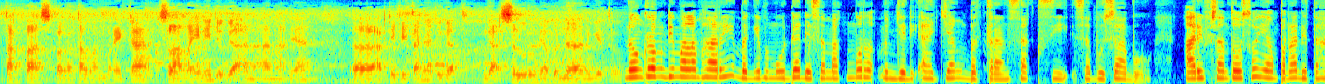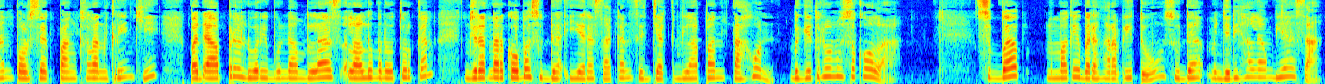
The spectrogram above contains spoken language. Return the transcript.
tanpa sepengetahuan mereka selama ini juga anak-anaknya eh, aktivitasnya juga nggak seluruhnya benar gitu. Nongkrong di malam hari bagi pemuda desa makmur menjadi ajang bertransaksi sabu-sabu. Arif Santoso yang pernah ditahan Polsek Pangkalan Kerinci pada April 2016 lalu menuturkan jerat narkoba sudah ia rasakan sejak 8 tahun begitu lulus sekolah. Sebab memakai barang haram itu sudah menjadi hal yang biasa,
